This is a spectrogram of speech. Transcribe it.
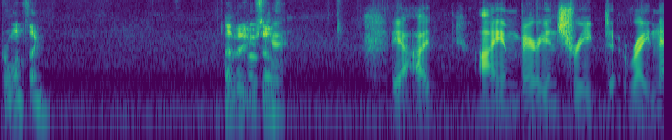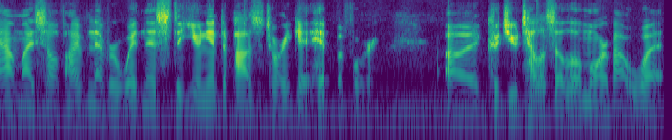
for one thing. How about yourself? Okay. Yeah, I I am very intrigued right now myself. I've never witnessed the Union Depository get hit before. Uh, could you tell us a little more about what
